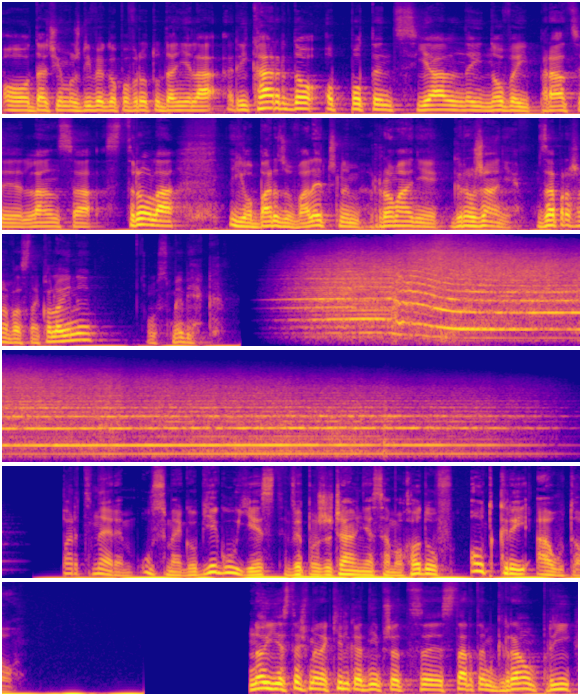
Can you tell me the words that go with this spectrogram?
o dacie możliwego powrotu Daniela Ricardo, o potencjalnej nowej pracy Lansa Strolla i o bardzo walecznym Romanie Grożanie. Zapraszam Was na kolejny ósmy bieg. Partnerem ósmego biegu jest wypożyczalnia samochodów Odkryj Auto. No i jesteśmy na kilka dni przed startem Grand Prix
